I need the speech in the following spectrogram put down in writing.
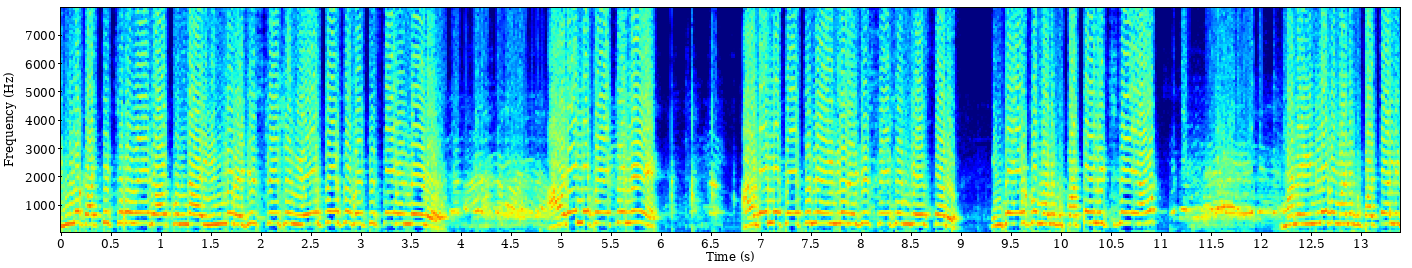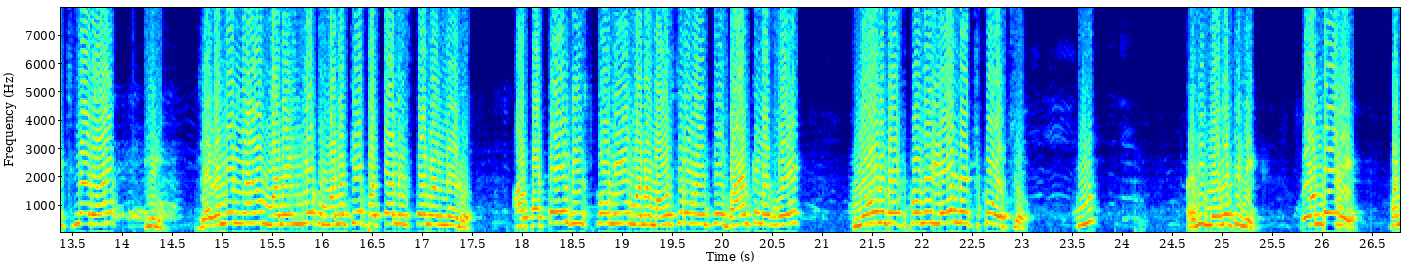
ఇల్లు కట్టించడమే కాకుండా ఇల్లు రిజిస్ట్రేషన్ ఎవరి పేరుతో పెట్టిస్తానన్నాడు ఆడోళ్ళ పేరుతోనే. ఆడోళ్ళ పేరుతోనే ఇల్లు రిజిస్ట్రేషన్ చేస్తారు. ఇంతవరకు మనకు పట్టాలు ఇచ్చినాయా? మన ఇళ్ళకు మనకు పట్టాలు ఇచ్చినారా? జగనన్న మన ఇళ్ళకు మనకే పట్టాలు ఇస్తానన్నాడు. ఆ పట్టాలు తీసుకొని మనం అవసరమైతే బ్యాంకులకు పోయి లోన్ పెట్టుకొని లోన్ తెచ్చుకోవచ్చు. అది మొదటిది. రెండోది మన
